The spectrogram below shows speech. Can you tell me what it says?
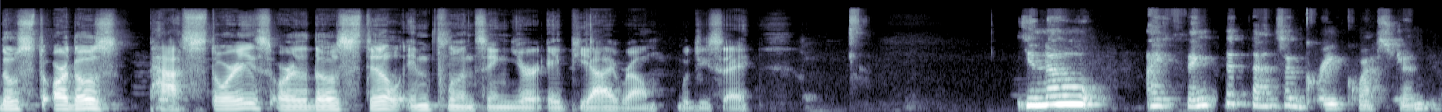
those are those past stories or are those still influencing your API realm? Would you say? You know, I think that that's a great question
